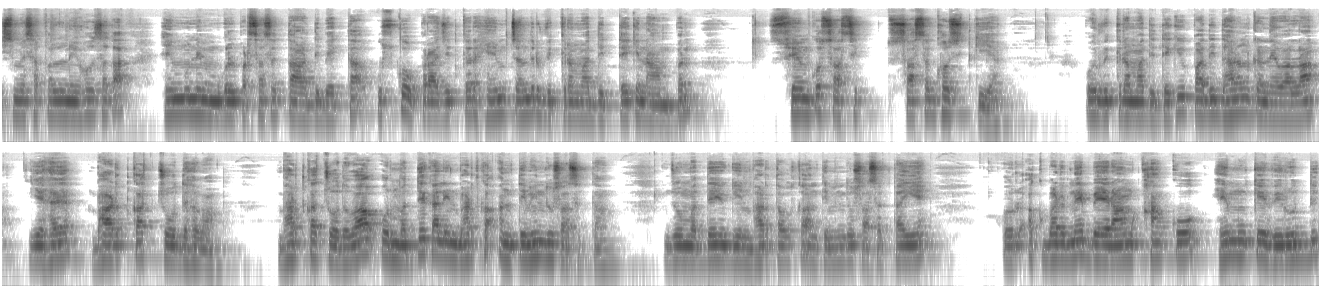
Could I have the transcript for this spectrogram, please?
इसमें सफल नहीं हो सका। हेमू ने मुगल प्रशासक तारदी बेग था, उसको पराजित कर हेमचंद्र विक्रमादित्य के नाम पर स्वयं को शासक शासक घोषित किया और विक्रमादित्य की उपाधि धारण करने वाला यह है भारत का चौदहवा। भारत का चौदहवा और मध्यकालीन भारत का अंतिम हिंदू शासक था। जो मध्ययुगीन भारत था, उसका अंतिम हिंदू शासक था ये। और अकबर ने बैराम खां को हेमू के विरुद्ध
